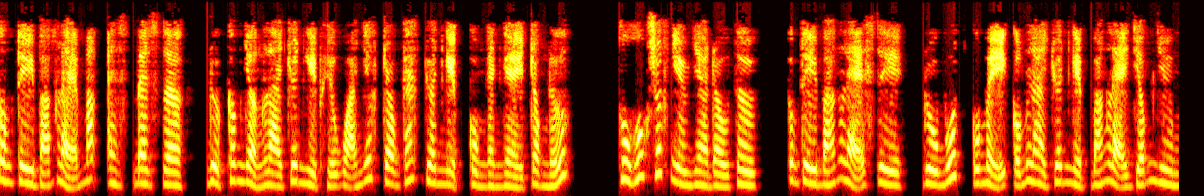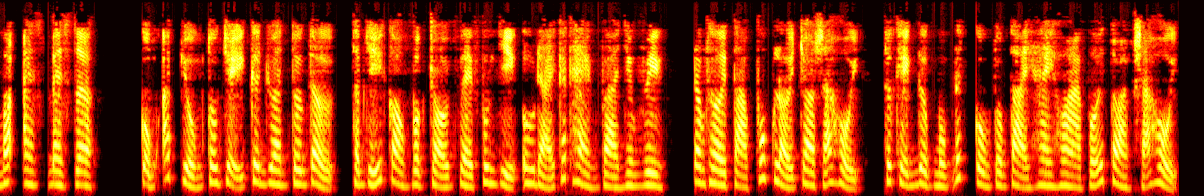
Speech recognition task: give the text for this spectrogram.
Công ty bán lẻ Mark Spencer được công nhận là doanh nghiệp hiệu quả nhất trong các doanh nghiệp cùng ngành nghề trong nước, thu hút rất nhiều nhà đầu tư. Công ty bán lẻ C. Robot của Mỹ cũng là doanh nghiệp bán lẻ giống như Mark Spencer, cũng áp dụng tôn chỉ kinh doanh tương tự, thậm chí còn vượt trội về phương diện ưu đãi khách hàng và nhân viên, đồng thời tạo phúc lợi cho xã hội, thực hiện được mục đích cùng tồn tại hài hòa với toàn xã hội.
